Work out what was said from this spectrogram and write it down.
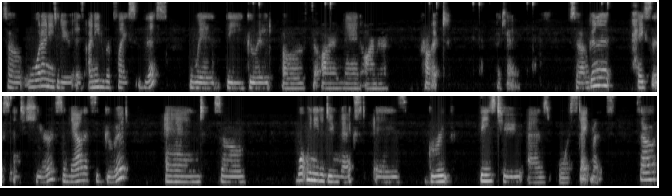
So what I need to do is I need to replace this with the GUID of the Iron Man armor product. Okay, so I'm to paste this into here. So now that's the GUID. And so what we need to do next is group these two as OR statements. So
